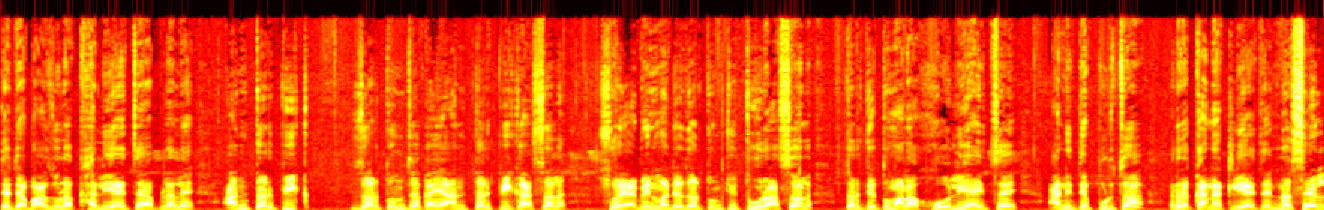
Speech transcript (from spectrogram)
त्याच्या बाजूला खाली यायचं आहे आपल्याला आंतरपीक. जर तुमचं काही आंतरपीक असेल सोयाबीनमध्ये जर तुमची तूर असेल तर ते तुम्हाला हो लिहायचं आहे आणि ते पुढचं रकान्यात लिहायचं आहे नसेल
